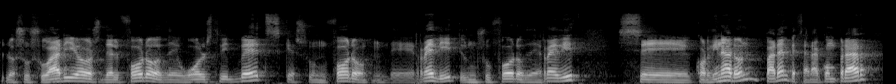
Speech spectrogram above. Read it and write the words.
Los usuarios del foro de Wall Street Bets, que es un foro de Reddit, un subforo de Reddit, se coordinaron para empezar a comprar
